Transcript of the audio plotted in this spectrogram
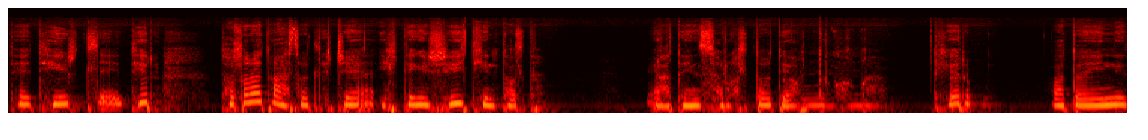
тэгээ тэр тэр тулгараад байгаа асуудлыг чи эвтэйг шийдэхин тулд одоо энэ сургалтууд явдаг байхгүй. Тэгэхээр одоо энэ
